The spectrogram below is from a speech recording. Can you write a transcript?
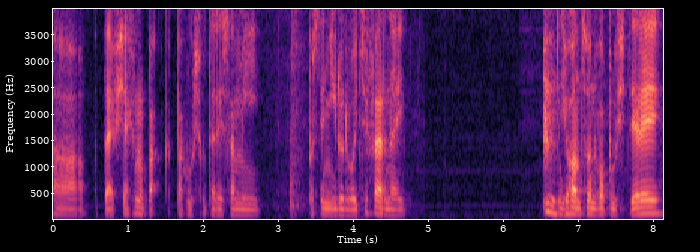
A to je všechno, pak, pak už jsou tady samý, prostě nikdo dvojcifernej. Johansson 2 plus 4,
